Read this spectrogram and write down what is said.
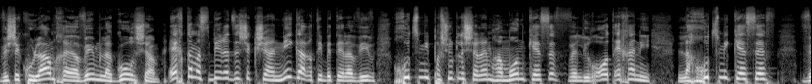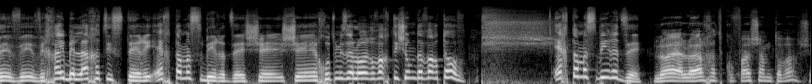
ושכולם חייבים לגור שם? איך אתה מסביר את זה שכשאני גרתי בתל אביב, חוץ מפשוט לשלם המון כסף ולראות איך אני לחוץ מכסף וחי בלחץ היסטרי, איך אתה מסביר את זה ש- שחוץ מזה לא הרווחתי שום דבר טוב? איך אתה מסביר את זה? לא היה לא היה לך תקופה שם טובה? ש...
